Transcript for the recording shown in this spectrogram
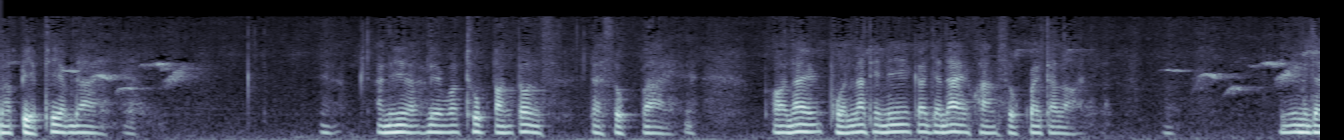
มาเปรียบเทียบได้ อันนี้เรียกว่าทุกตอนต้นแต่สุขไปพอได้ผลแล้วทีนี้ก็จะได้ความสุขไปตลอดทีนี้มันจะ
